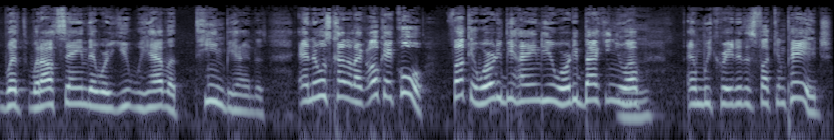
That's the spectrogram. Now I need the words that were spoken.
with without saying that we're you we have a team behind us." And it was kind of like, okay, cool, fuck it, we're already behind you, we're already backing you Mm-hmm. up, and we created this fucking page.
